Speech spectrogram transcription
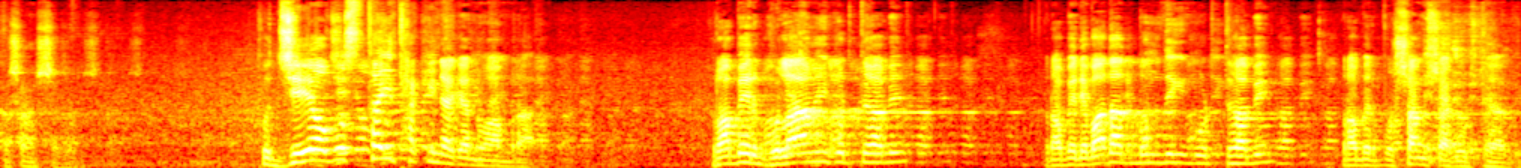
প্রশংসা করি। তো যে অবস্থায় থাকি না কেন আমরা? রবের গোলামি করতে হবে, রবের এবাদাত বন্দিগি করতে হবে, রবের প্রশংসা করতে হবে।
